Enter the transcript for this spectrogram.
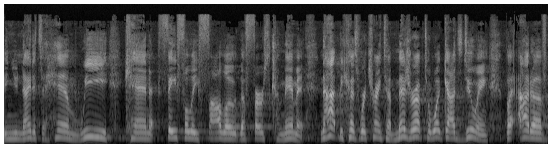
Being united to Him, we can faithfully follow the first commandment, not because we're trying to measure up to what God's doing, but out of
